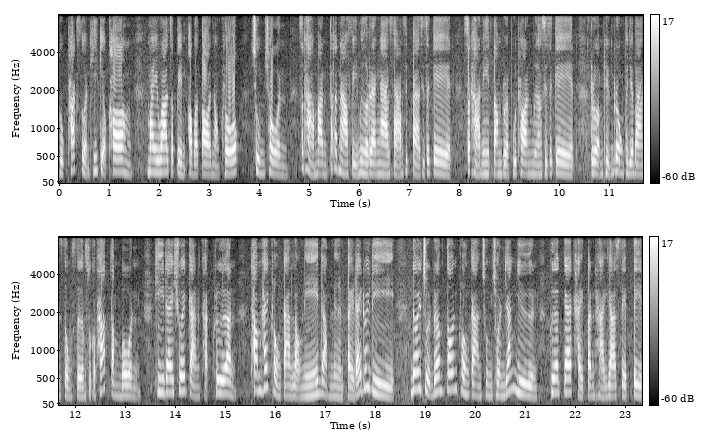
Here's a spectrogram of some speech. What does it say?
ทุกภาคส่วนที่เกี่ยวข้อง ไม่ว่าจะเป็นอบตหนองโคลก ชุมชน สถาบันพัฒนาฝีมือแรงงาน 38 ศิสเกตสถานีตำรวจภูธรเมืองศรีสะเกดรวมถึงโรงพยาบาลส่งเสริมสุขภาพตำบล ที่ได้ช่วยการขับเคลื่อนทำให้โครงการเหล่านี้ดำเนินไปได้ด้วยดี โดยจุดเริ่มต้นโครงการชุมชนยั่งยืน เพื่อแก้ไขปัญหายาเสพติด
